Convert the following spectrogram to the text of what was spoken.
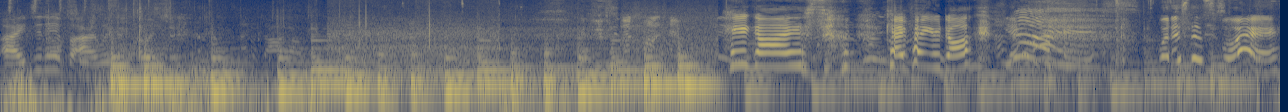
I did it, but I was. What is this for?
